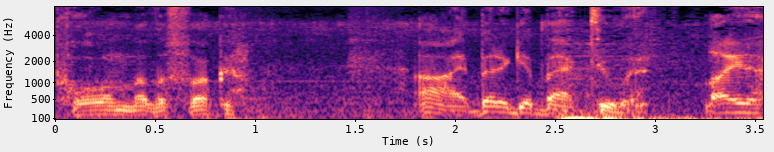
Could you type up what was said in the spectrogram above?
Poor motherfucker. All right, better get back to it. Later.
